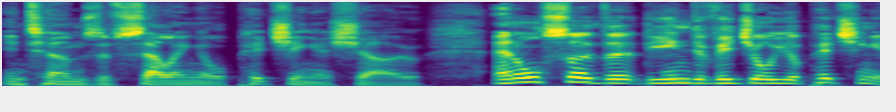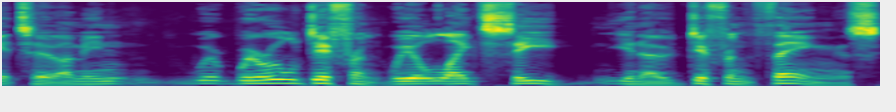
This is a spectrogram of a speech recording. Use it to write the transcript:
in terms of selling or pitching a show, and also the the individual you're pitching it to. I mean, we're we're all different. We all like to see you know different things,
